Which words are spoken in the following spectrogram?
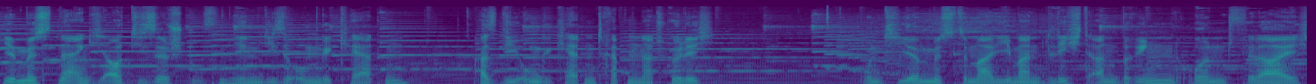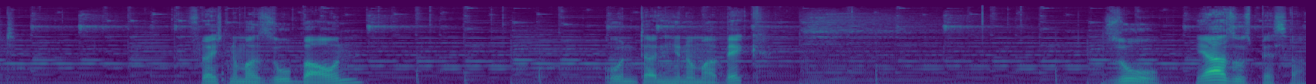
Hier müssten eigentlich auch diese Stufen hin, diese umgekehrten. Also die umgekehrten Treppen natürlich. Und hier müsste mal jemand Licht anbringen und vielleicht vielleicht nochmal so bauen. Und dann hier nochmal weg. So. Ja, so ist besser.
